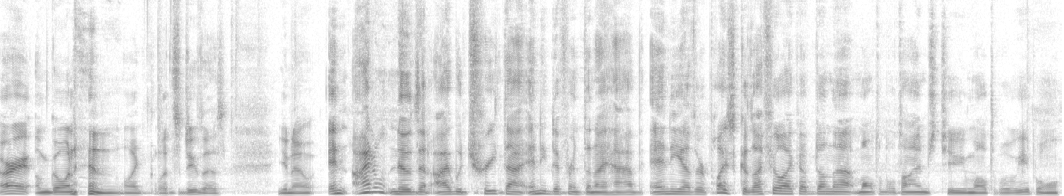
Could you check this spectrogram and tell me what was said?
all right, I'm going in. Like, let's do this. You know, and I don't know that I would treat that any different than I have any other place because I feel like I've done that multiple times to multiple people.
